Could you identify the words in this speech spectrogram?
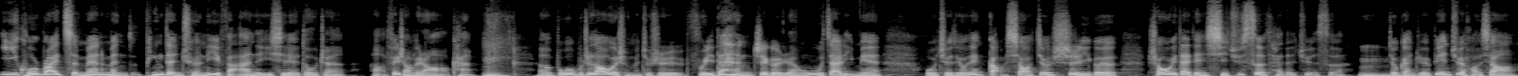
Equal Rights Amendment 平等权利法案的一系列斗争啊，非常非常好看。嗯，呃，不过不知道为什么，就是 Freedan 这个人物在里面，我觉得有点搞笑，就是一个稍微带点喜剧色彩的角色。嗯，就感觉编剧好像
